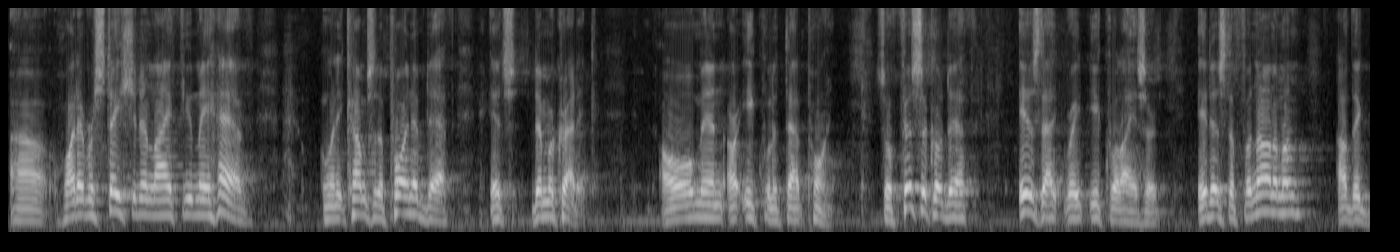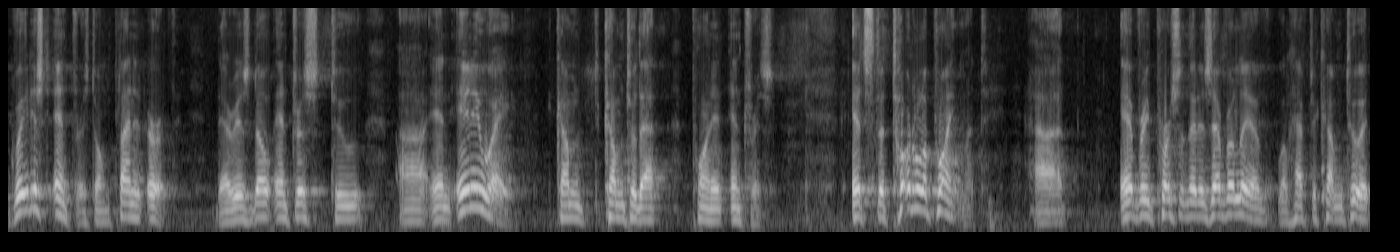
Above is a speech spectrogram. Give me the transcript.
Uh, whatever station in life you may have, when it comes to the point of death, it's democratic. All men are equal at that point. So physical death is that great equalizer. It is the phenomenon of the greatest interest on planet Earth. There is no interest to, uh, in any way, come, come to that point in interest. It's the total appointment. Uh, every person that has ever lived will have to come to it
